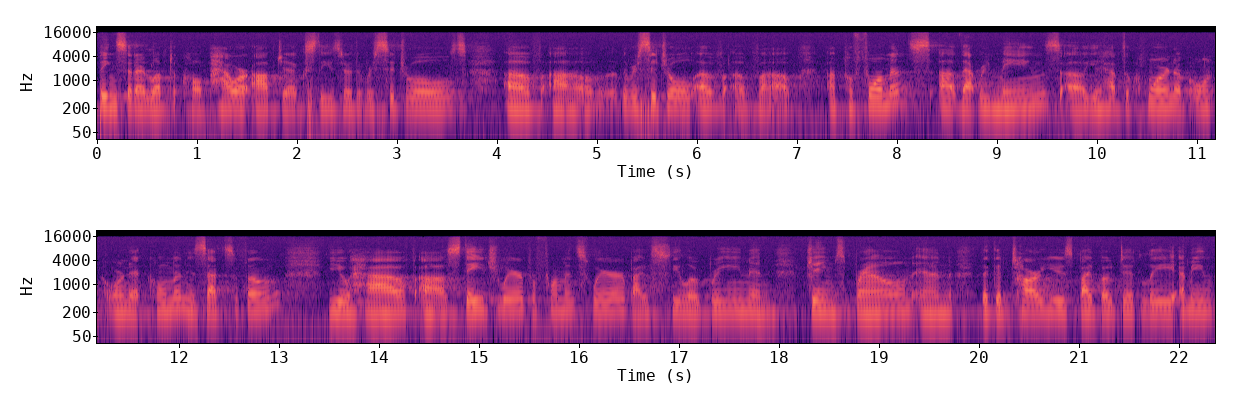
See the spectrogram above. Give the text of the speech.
things that I love to call power objects. These are the residuals of uh, the residual of, of uh, a performance uh, that remains. Uh, you have the horn of Ornette Coleman, his saxophone. You have uh, stage wear, performance wear by CeeLo Green and James Brown, and the guitar used by Bo Diddley. I mean,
